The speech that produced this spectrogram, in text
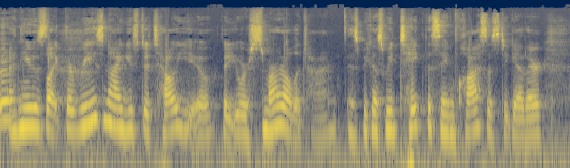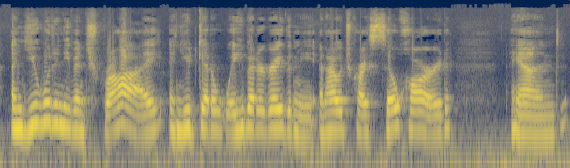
and he was like, the reason I used to tell you that you were smart all the time is because we'd take the same classes together and you wouldn't even try and you'd get a way better grade than me. And I would try so hard and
